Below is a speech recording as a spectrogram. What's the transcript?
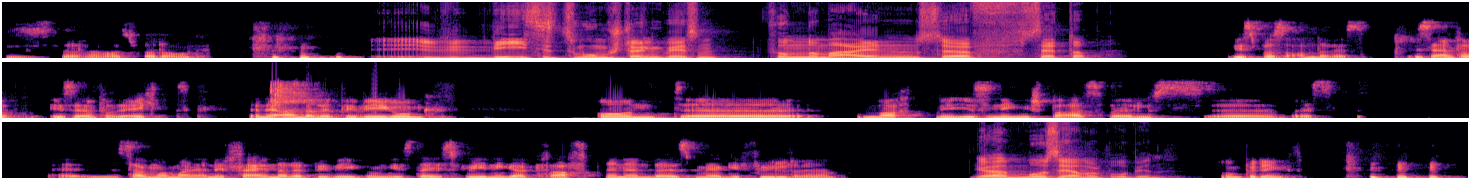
Das ist eine Herausforderung. Wie ist es zum Umstellen gewesen vom normalen Surf-Setup? Ist was anderes. Ist einfach, ist einfach echt eine andere Bewegung. Und äh, macht mir irrsinnigen Spaß, weil es, äh, es äh, sagen wir mal, eine feinere Bewegung ist. Da ist weniger Kraft drinnen, da ist mehr Gefühl drinnen. Ja, muss ich einmal probieren. Unbedingt.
